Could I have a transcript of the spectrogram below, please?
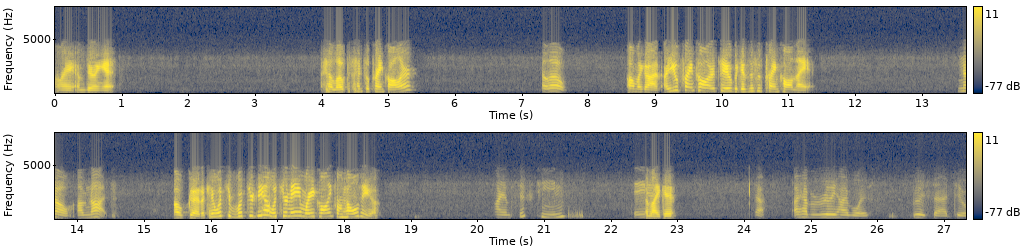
All right, I'm doing it. Hello, potential prank caller. Hello. Oh my god, are you a prank caller too? Because this is prank call night. No, I'm not. Oh good. Okay, what's your what's your deal? What's your name? Where are you calling from? How old are you? I am 15. I like it. Yeah, I have a really high voice. Really sad too.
